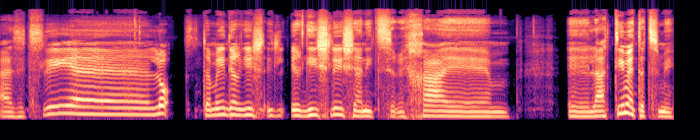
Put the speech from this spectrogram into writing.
אז אצלי, אה, לא. תמיד הרגיש, הרגיש לי שאני צריכה אה, להתאים את עצמי.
